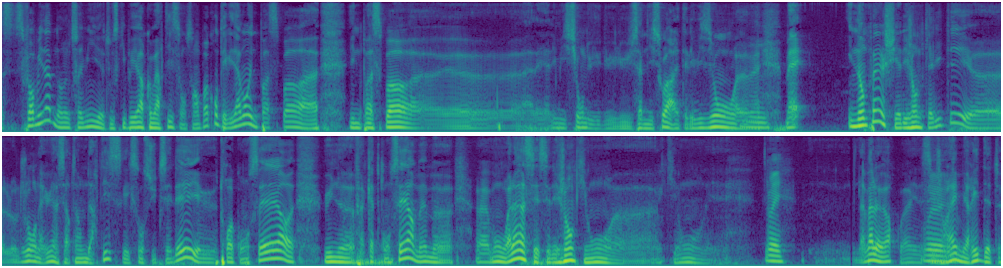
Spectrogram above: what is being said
c'est formidable dans notre famille tout ce qu'il peut y avoir comme artiste. On s'en rend pas compte. Évidemment, ils ne passent pas, ils ne passent pas à l'émission du, du- du samedi soir à la télévision. mais il n'empêche, il y a des gens de qualité. Euh, L'autre jour, on a eu un certain nombre d'artistes qui se sont succédés. Il y a eu trois concerts, une, enfin quatre concerts même. Euh, euh, bon, voilà, c'est des gens qui ont, Oui. La valeur, quoi. Et ces Ouais. gens-là, ils méritent d'être.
